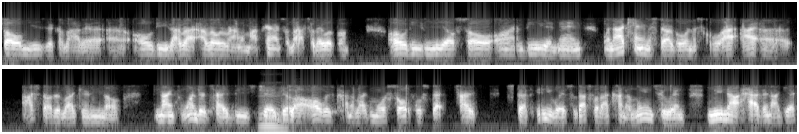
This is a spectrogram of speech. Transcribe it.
soul music, a lot of uh, oldies. I I rode around with my parents a lot, so they would bump oldies, neo soul, R and B, and then when I came and started going to school, I I uh, I started liking you know 9th Wonder type beats. Jay mm. Dilla always kind of like more soulful step type stuff anyway. So that's what I kind of lean to. And me not having, I guess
